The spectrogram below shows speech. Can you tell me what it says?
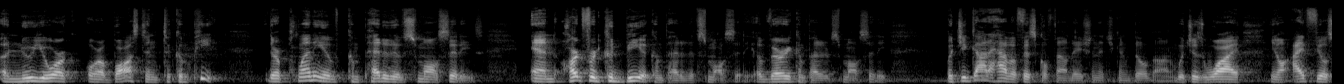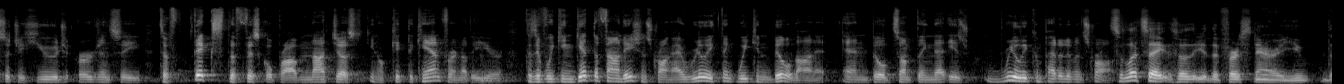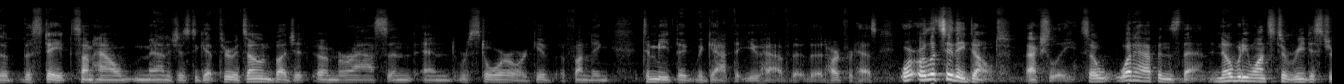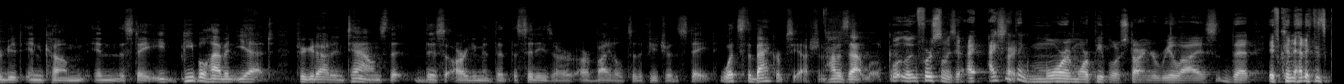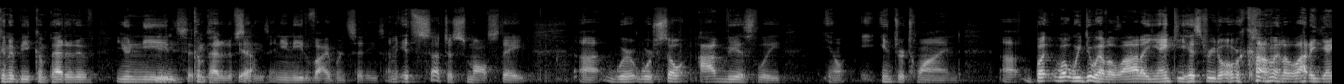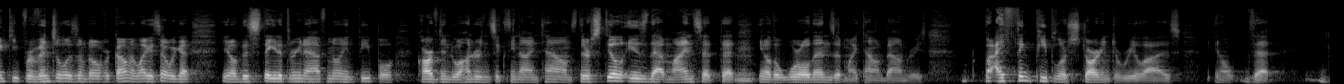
a New York or a Boston to compete. There are plenty of competitive small cities, and Hartford could be a competitive small city, a very competitive small city. But you got to have a fiscal foundation that you can build on, which is why you know I feel such a huge urgency to fix the fiscal problem, not just you know kick the can for another year. Because if we can get the foundation strong, I really think we can build on it and build something that is really competitive and strong. So let's say, so the, the first scenario, you the, the state somehow manages to get through its own budget uh, morass and, and restore or give funding to meet the, the gap that you have, that, that Hartford has. Or, or let's say they don't, actually. So what happens then? Nobody wants to redistribute income in the state. People haven't yet figured out in towns that this argument that the cities are, are vital to the future of the state. What's the bankruptcy option? How does that look? Well, look, first let me say, I actually Right. think more and more people are starting to realize that if Connecticut's going to be competitive, you need, need cities. competitive Yeah. cities and you need vibrant cities. I mean, it's such a small state. Uh, we're, we're so obviously, you know, intertwined. Uh, but what we do have a lot of Yankee history to overcome and a lot of Yankee provincialism to overcome. And like I said, we got you know this state of three and a half million people carved into 169 towns. There still is that mindset that you know the world ends at my town boundaries. But I think people are starting to realize you know that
